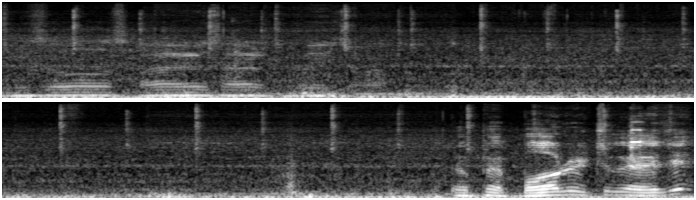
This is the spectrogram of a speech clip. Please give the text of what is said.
여기서 살살 우회전. 옆에 뭐를 찍어야지?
